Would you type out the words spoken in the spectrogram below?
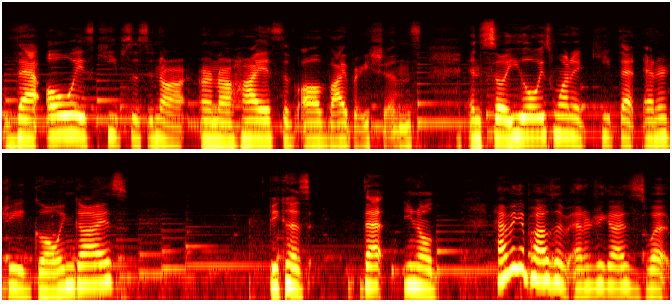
that always keeps us in our in our highest of all vibrations. And so you always want to keep that energy going guys because that you know having a positive energy guys is what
